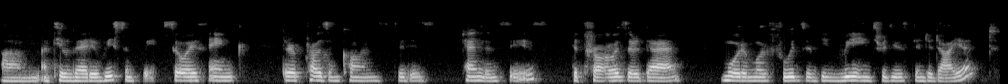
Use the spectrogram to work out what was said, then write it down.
um, until very recently. So I think there are pros and cons to these tendencies. The pros are that more and more foods are being reintroduced in the diet.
